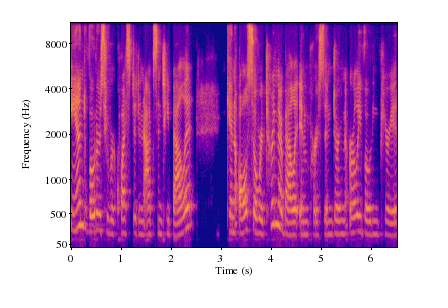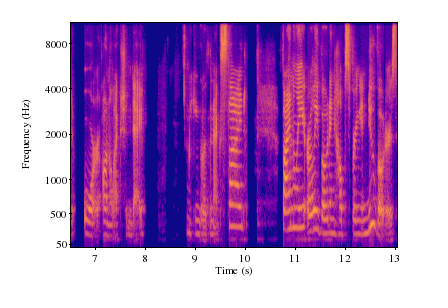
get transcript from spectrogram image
and voters who requested an absentee ballot can also return their ballot in person during the early voting period or on election day. We can go to the next slide. Finally, early voting helps bring in new voters.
